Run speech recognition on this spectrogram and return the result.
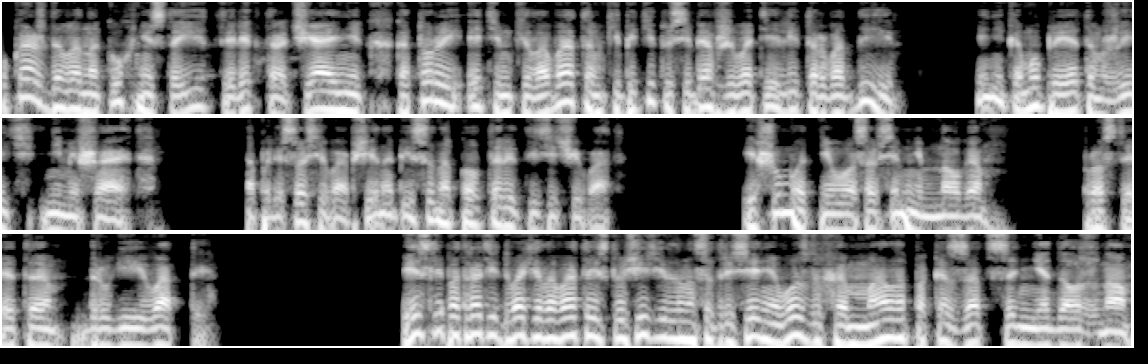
У каждого на кухне стоит электрочайник, который этим киловаттом кипятит у себя в животе литр воды и никому при этом жить не мешает. На пылесосе вообще написано полторы тысячи ватт. И шума от него совсем немного. Просто это другие ватты. Если потратить два киловатта исключительно на сотрясение воздуха, мало показаться не должно.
